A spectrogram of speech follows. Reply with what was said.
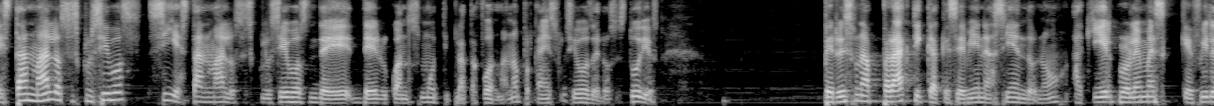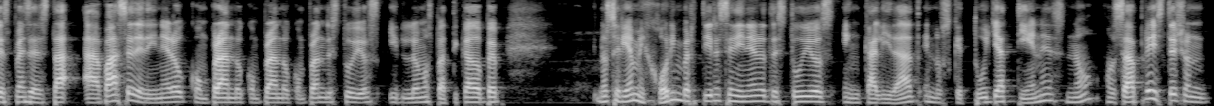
¿Están mal los exclusivos? Sí, están mal los exclusivos de, de cuando es multiplataforma, ¿no? Porque hay exclusivos de los estudios pero es una práctica que se viene haciendo, ¿no? Aquí el problema es que Phil Spencer está a base de dinero comprando, comprando, comprando estudios y lo hemos platicado, Pep. ¿No sería mejor invertir ese dinero de estudios en calidad en los que tú ya tienes, no? O sea, PlayStation,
